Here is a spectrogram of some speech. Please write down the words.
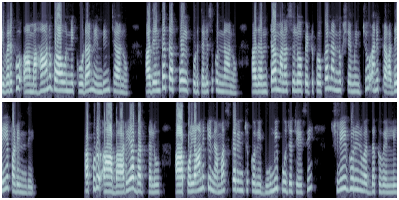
చివరకు ఆ మహానుభావుణ్ణి కూడా నిందించాను. అదెంత తప్పో ఇప్పుడు తెలుసుకున్నాను. అదంతా మనసులో పెట్టుకోక నన్ను క్షమించు అని ప్రాధేయపడింది. అప్పుడు ఆ భార్యాభర్తలు ఆ పొలానికి నమస్కరించుకొని భూమి పూజ చేసి శ్రీగురుని వద్దకు వెళ్ళి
